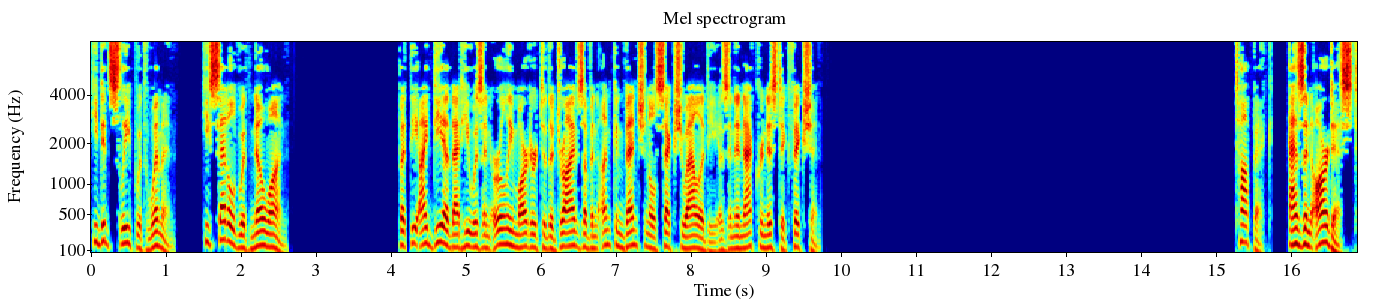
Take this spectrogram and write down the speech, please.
He did sleep with women. He settled with no one. But the idea that he was an early martyr to the drives of an unconventional sexuality is an anachronistic fiction. As an artist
